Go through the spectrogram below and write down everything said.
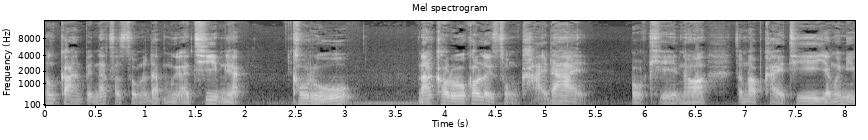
ต้องการเป็นนักสะสมระดับมืออาชีพเนี่ยเขารู้นะเขารู้เขาเลยส่งขายได้โอเคเนาะสำหรับใครที่ยังไม่มี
